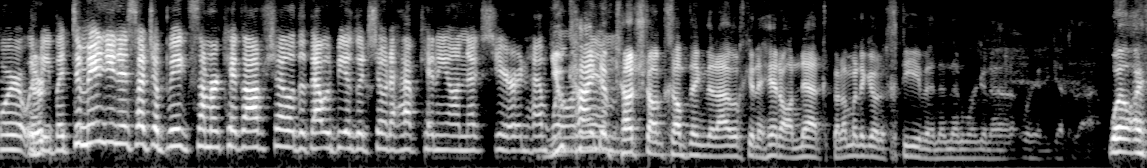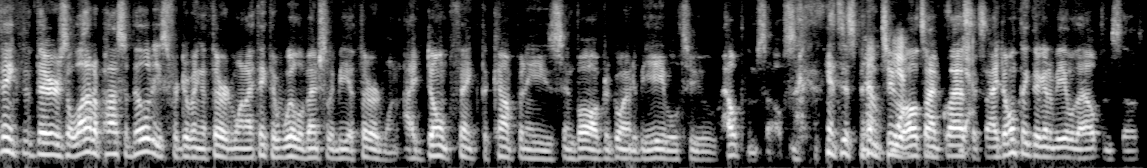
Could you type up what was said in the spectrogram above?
where it would There- be. But Dominion is such a big summer kickoff show that that would be a good show to have Kenny on next year and have You Will kind of touched on something that I was going to hit on next, but I'm going to go to Steven and then we're going to we're going to get to that. Well, I think that there's a lot of possibilities for doing a third one. I think there will eventually be a third one. I don't think the companies involved are going to be able to help themselves. it's just been No, two yeah, all-time yeah. classics. I don't think they're going to be able to help themselves.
